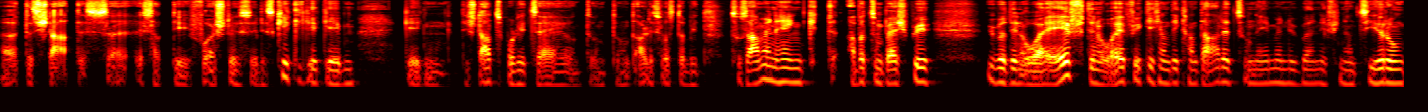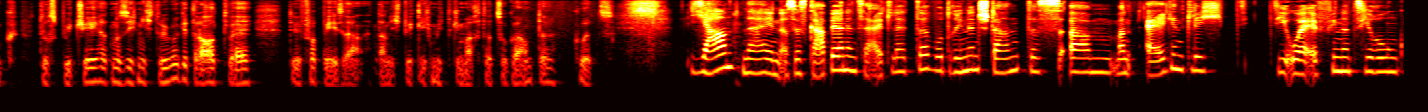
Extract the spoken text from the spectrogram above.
äh, des Staates. Äh, es hat die Vorstöße des Kickel gegeben gegen die Staatspolizei und, und, und alles, was damit zusammenhängt. Aber zum Beispiel über den ORF, den ORF wirklich an die Kandare zu nehmen, über eine Finanzierung durchs Budget, hat man sich nicht drüber getraut, weil die ÖVP da nicht wirklich mitgemacht hat, sogar unter Kurz. Ja und nein. Also es gab ja einen Seitletter, wo drinnen stand, dass ähm, man eigentlich die ORF-Finanzierung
